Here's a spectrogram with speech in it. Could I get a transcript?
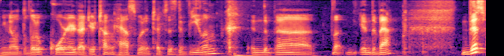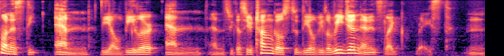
you know the little corner that your tongue has when it touches the velum in the uh, in the back. This one is the N, the alveolar N, and it's because your tongue goes to the alveolar region and it's like raised. Mm.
